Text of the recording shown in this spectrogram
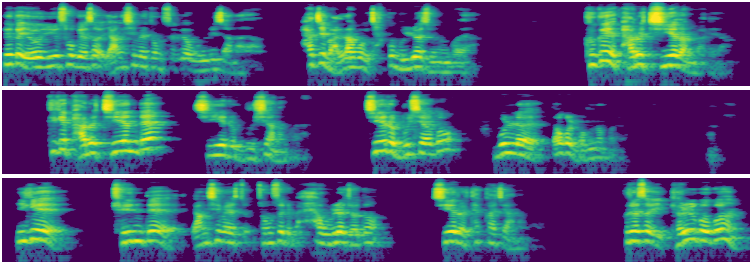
그러니까 이 속에서 양심의 종소리가 울리잖아요. 하지 말라고 자꾸 물려주는 거야. 그게 바로 지혜란 말이야. 그게 바로 지혜인데 지혜를 무시하는 거야. 지혜를 무시하고 몰래 떡을 먹는 거야. 이게 죄인데 양심의 종소리 막 울려줘도 지혜를 택하지 않은 거예요. 그래서 이- 결국은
